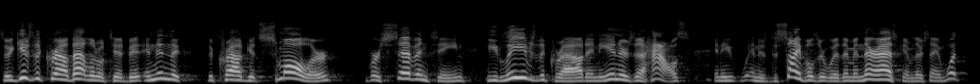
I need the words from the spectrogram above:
So he gives the crowd that little tidbit, and then the, the crowd gets smaller verse 17, he leaves the crowd and he enters a house, and, he, and his disciples are with him, and they're asking him, they're saying, what,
